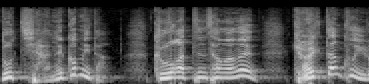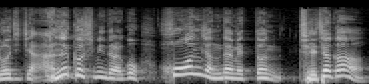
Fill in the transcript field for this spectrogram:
놓지 않을 겁니다. 그와 같은 상황은 결단코 이루어지지 않을 것입니다라고 호언장담했던 제자가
